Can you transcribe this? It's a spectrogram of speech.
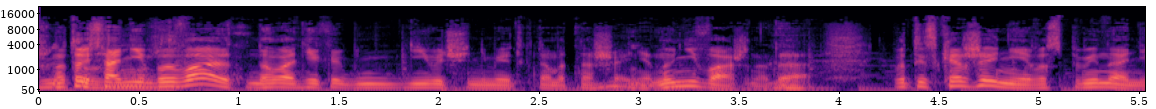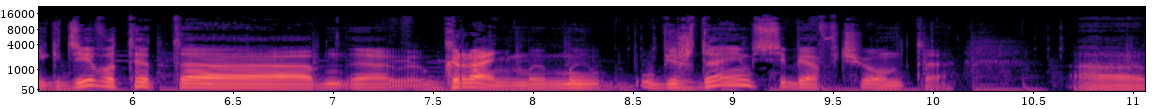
ну, то есть они может. бывают, но они как бы не очень имеют к нам отношения. Mm-hmm. Ну, неважно, mm-hmm. да. Вот искажение воспоминаний, где вот эта э, грань? Мы, мы убеждаем себя в чем-то, а,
